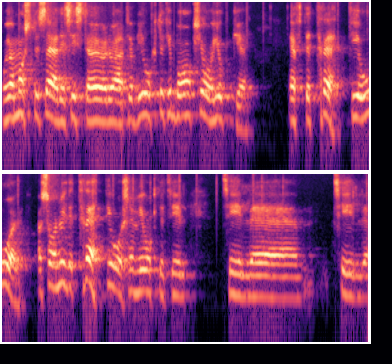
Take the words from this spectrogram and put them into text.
Och jag måste säga det sista jag gör då att vi åkte tillbaka, jag och Jocke, efter 30 år. Jag sa nu är det 30 år sedan vi åkte till, till, eh, till eh,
